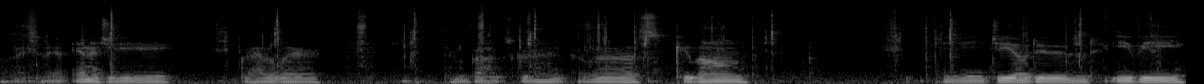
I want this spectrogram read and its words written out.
Alright, so we have energy, Graveler, Brock's Grunt, Caress, Cubone, the Geodude, Eevee.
